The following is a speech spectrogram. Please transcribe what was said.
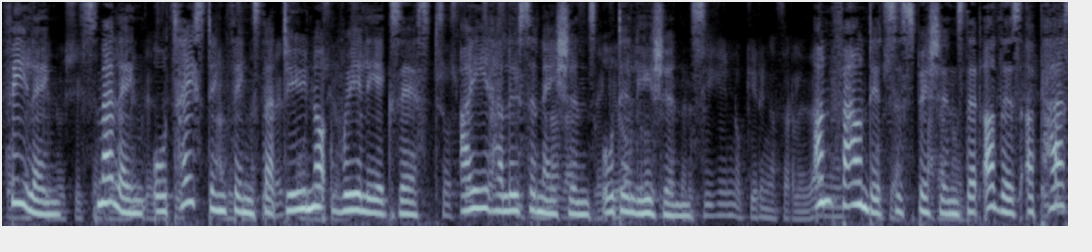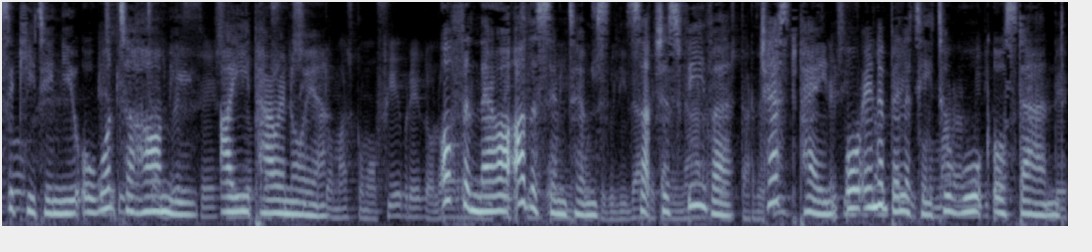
feeling, smelling or tasting things that do not really exist, i.e. hallucinations or delusions. Unfounded suspicions that others are persecuting you or want to harm you, i.e. paranoia. Often there are other symptoms, such such as fever, chest pain, or inability to walk or stand.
